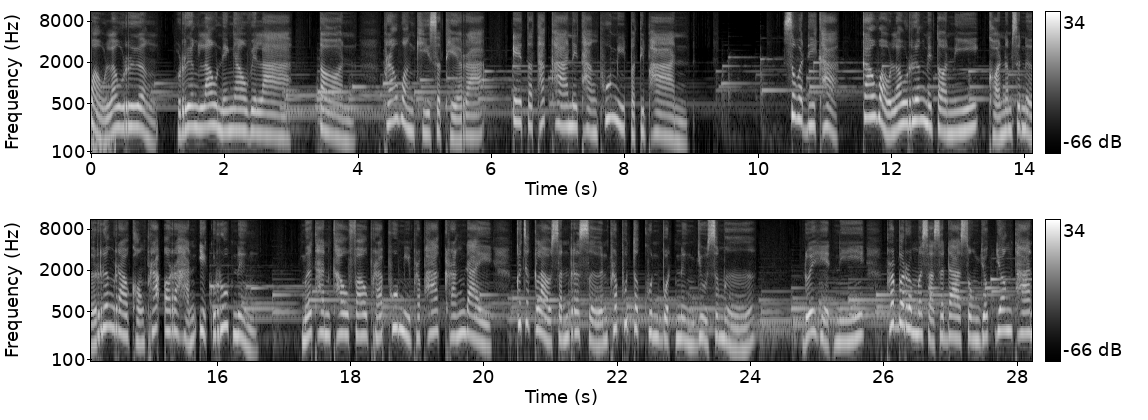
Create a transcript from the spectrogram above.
ว่าเล่าเรื่อง เรื่องเล่าในเงาเวลา ตอน พระวังคีสเถระ เอตทัคคาในทางผู้มีปฏิภาณสวัสดีค่ะ ก้าวเหว่าเล่าเรื่องในตอนนี้ขอนำเสนอเรื่องราวของพระอรหันต์อีกรูปหนึ่ง เมื่อท่านเข้าเฝ้าพระผู้มีพระภาคครั้งใด ก็จะกล่าวสรรเสริญพระพุทธคุณบทหนึ่งอยู่เสมอ ด้วยเหตุนี้ พระบรมศาสดาทรงยกย่องท่าน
